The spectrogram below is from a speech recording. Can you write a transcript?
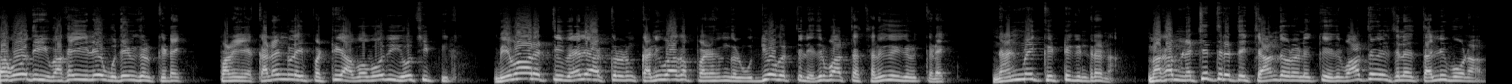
சகோதரி வகையிலே உதவிகள் கிடை பழைய கடன்களை பற்றி அவ்வப்போது யோசிப்பீர்கள் விவாதத்தில் வேலையாட்களுடன் கனிவாக பழகுங்கள். உத்தியோகத்தில் எதிர்பார்த்த சலுகைகள் கிடைக்கும் நன்மை கிட்டுகின்றன. மகம் நட்சத்திரத்தை சார்ந்தவர்களுக்கு எதிர்பார்த்தவை சில தள்ளி போனால்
